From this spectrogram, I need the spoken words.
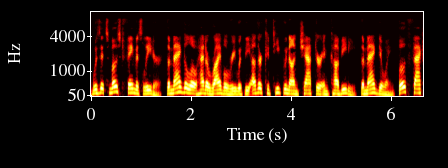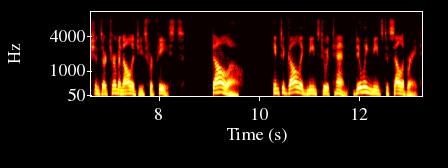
was its most famous leader. The Magdalo had a rivalry with the other Katipunan chapter in Cavite, the Magdiwang. Both factions are terminologies for feasts. Dalo in Tagalog means to attend, Diwang means to celebrate.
